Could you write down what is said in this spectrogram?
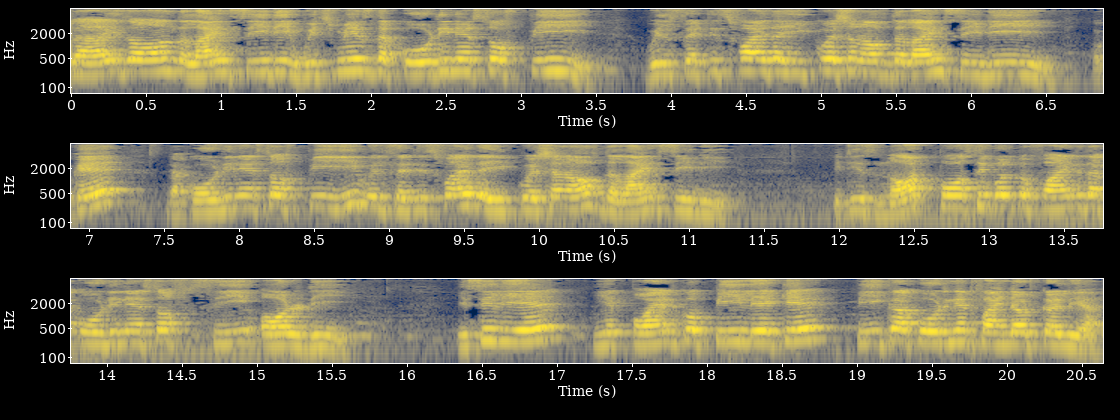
lies on the line C D which means the coordinates of P will satisfy the equation of the line C D okay the coordinates of P will satisfy the equation of the line C D it is not possible to find the coordinates of C और डी इसीलिए ये पॉइंट को पी लेके पी का कोऑर्डिनेट फाइंड आउट कर लिया।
